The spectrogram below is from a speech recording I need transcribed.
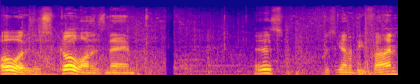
Oh, there's a skull on his name. This is gonna be fun.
